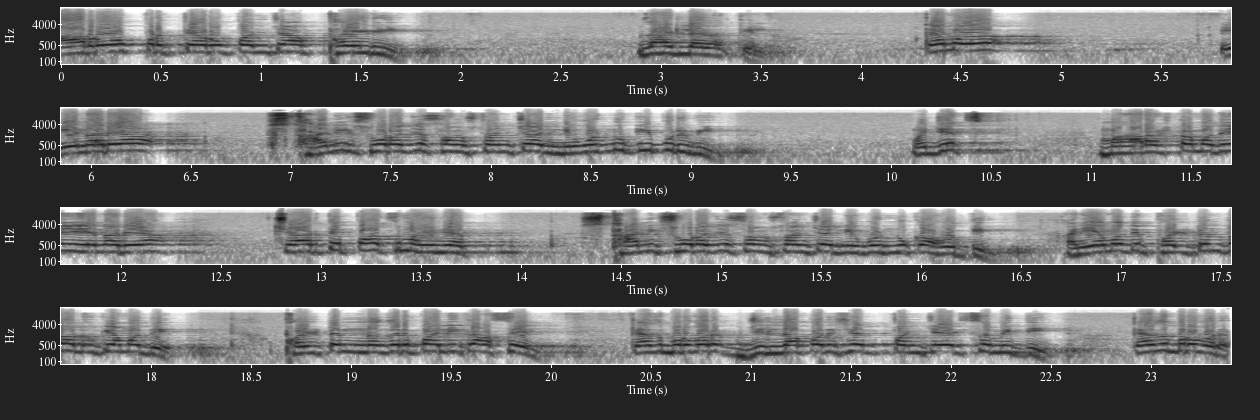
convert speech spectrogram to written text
आरोप प्रत्यारोपांच्या फैरी झाडल्या जातील. त्यामुळं येणाऱ्या स्थानिक स्वराज्य संस्थांच्या निवडणुकीपूर्वी म्हणजेच महाराष्ट्रामध्ये येणाऱ्या चार ते पाच महिन्यात स्थानिक स्वराज्य संस्थांच्या निवडणुका होतील. आणि यामध्ये फलटण तालुक्यामध्ये फलटण नगरपालिका असेल त्याचबरोबर जिल्हा परिषद पंचायत समिती त्याचबरोबर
